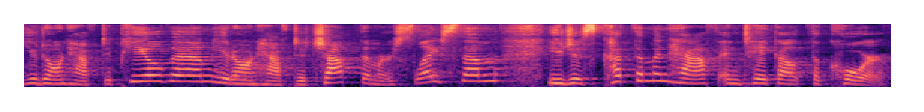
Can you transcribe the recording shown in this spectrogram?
you don't have to peel them, you don't have to chop them or slice them. You just cut them in half and take out the core.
